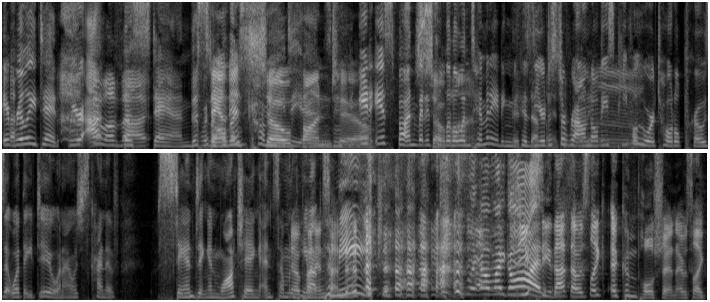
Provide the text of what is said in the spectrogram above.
It really did. We were I at love the stand. the stand is so fun too. It is fun, but it's So a little fun. intimidating It's because you're just around all these people who mm. are total pros at what they do, and I was just kind of standing and watching, and someone No came pun up to me. I was like, "Oh my Did god!" you see that? That was like a compulsion. I was like,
